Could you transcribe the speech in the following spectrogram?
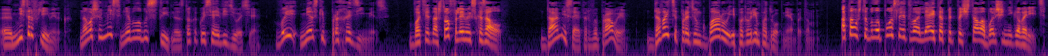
«Э, «Мистер Флеминг, на вашем месте мне было бы стыдно за то, как вы себя ведете. Вы мерзкий проходимец». В ответ на что Флеминг сказал, да, мисс Лайтер, вы правы. Давайте пройдем к бару и поговорим подробнее об этом. О том, что было после этого, Лайтер предпочитала больше не говорить.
